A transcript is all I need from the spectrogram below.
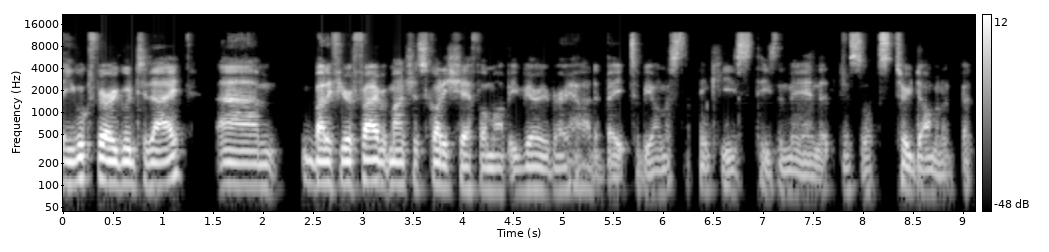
I, he looked very good today. Um, but if you're a favourite muncher, Scotty Scheffler might be very, very hard to beat, to be honest. I think he's he's the man that just looks too dominant, but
